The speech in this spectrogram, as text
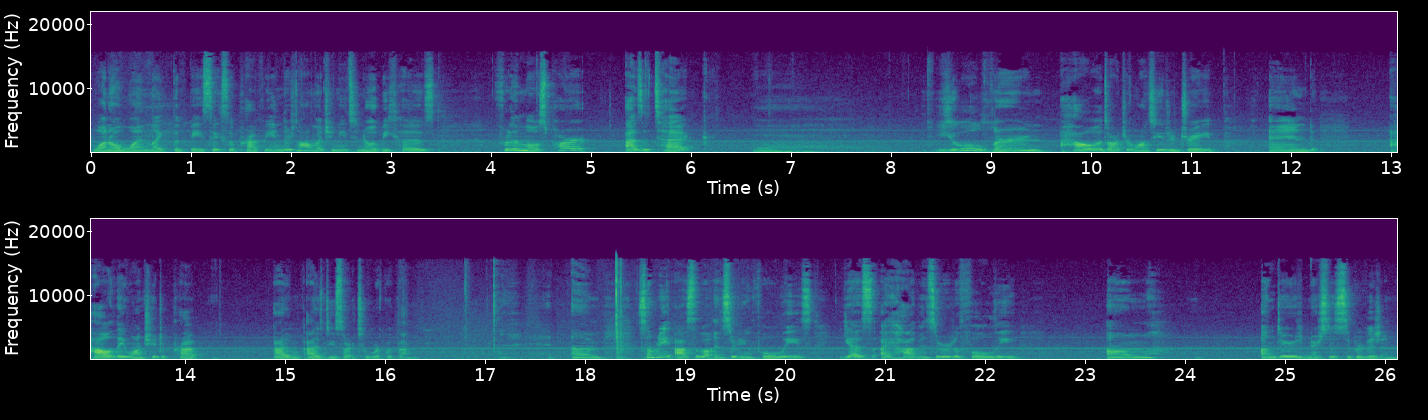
101 like the basics of prepping. There's not much you need to know because for the most part as a tech you will learn how a doctor wants you to drape and how they want you to prep as, as you start to work with them. Um, somebody asked about inserting Foley's. Yes, I have inserted a Foley um, under nurse's supervision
